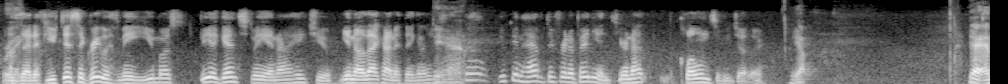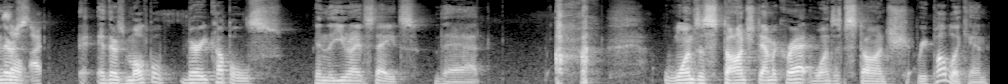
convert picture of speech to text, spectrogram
Right. Is that if you disagree with me, you must be against me, and I hate you. You know that kind of thing. And I'm just Yeah. like, no, you can have different opinions. You're not clones of each other. Yep. Yeah, and there's so I, and there's multiple married couples in the United States that one's a staunch Democrat one's a staunch Republican,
